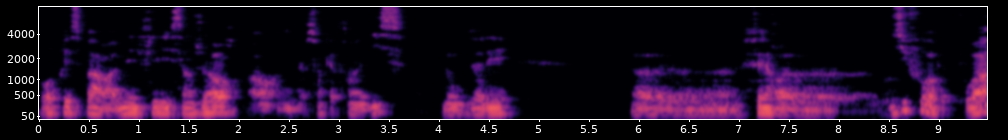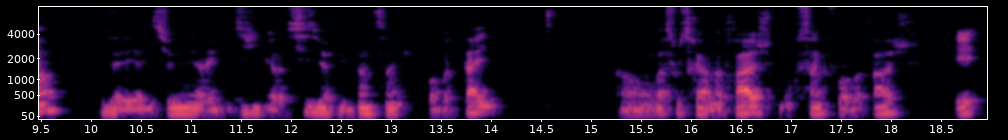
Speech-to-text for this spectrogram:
reprise par euh, Melfi et Saint-Georges en 1990. Donc vous allez faire 10 fois votre poids, vous allez additionner avec 6,25 fois votre taille. on va soustraire notre âge, donc 5 fois votre âge. Et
